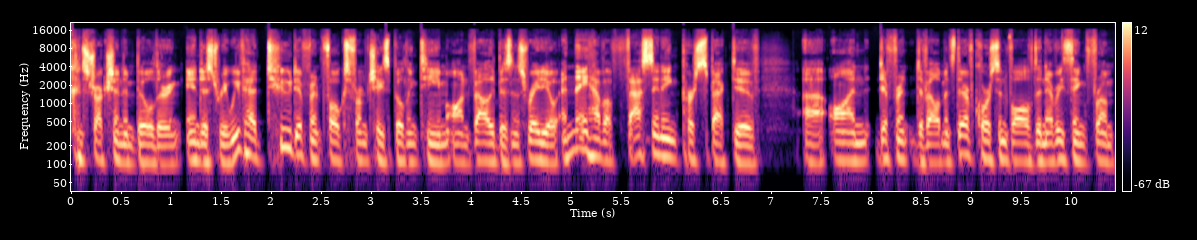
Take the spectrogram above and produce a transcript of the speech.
construction and building industry. We've had two different folks from Chase Building Team on Valley Business Radio, and they have a fascinating perspective uh, on different developments. They're of course involved in everything from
